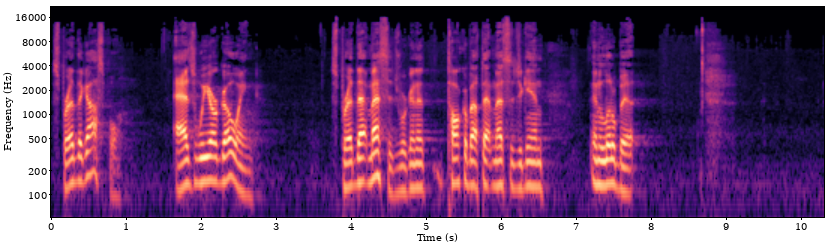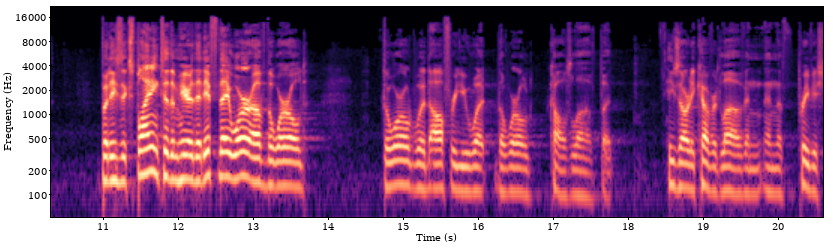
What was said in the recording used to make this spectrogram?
spread the gospel as we are going. Spread that message. We're going to talk about that message again in a little bit. But he's explaining to them here that if they were of the world, the world would offer you what the world calls love, but he's already covered love in, in the previous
